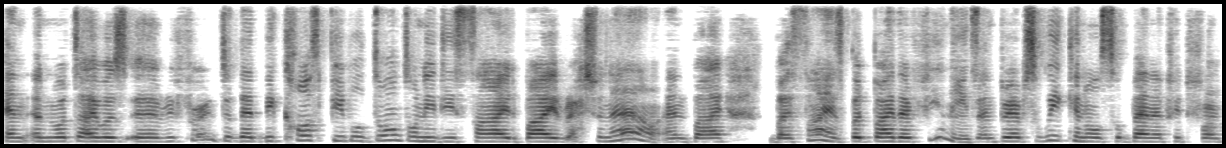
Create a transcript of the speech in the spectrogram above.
and, and what I was uh, referring to that because people don't only decide by rationale and by by science but by their feelings and perhaps we can also benefit from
